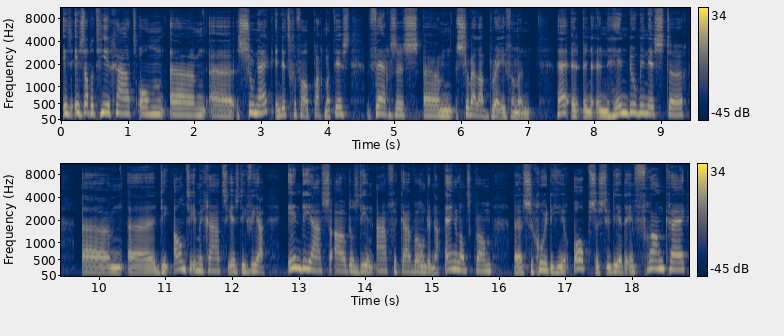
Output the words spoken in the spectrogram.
is, is dat het hier gaat om eh, Sunak, in dit geval pragmatist, versus ehm Suella Braverman. Hè, een, een, een hindoe-minister ehm, eh, die anti-immigratie is, die via Indiaanse ouders die in Afrika woonden naar Engeland kwam. Eh, ze groeide hier op, ze studeerde in Frankrijk.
